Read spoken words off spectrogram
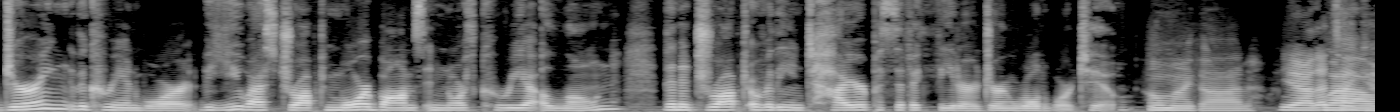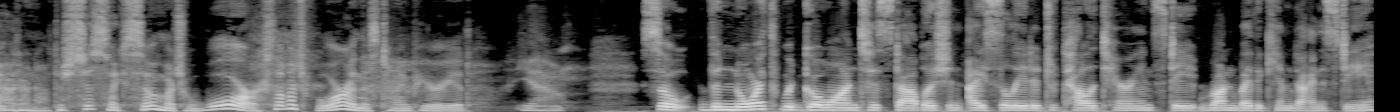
during the Korean War, the US dropped more bombs in North Korea alone than it dropped over the entire Pacific theater during World War II. Oh my God. Yeah, that's wow. like, I don't know. There's just like so much war, so much war in this time period. Yeah. So, the North would go on to establish an isolated totalitarian state run by the Kim dynasty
